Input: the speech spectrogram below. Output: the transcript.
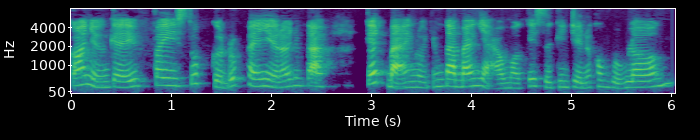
có những cái Facebook group hay gì đó chúng ta kết bạn rồi chúng ta bán dạo mà cái sự kiên trì nó không đủ lớn.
